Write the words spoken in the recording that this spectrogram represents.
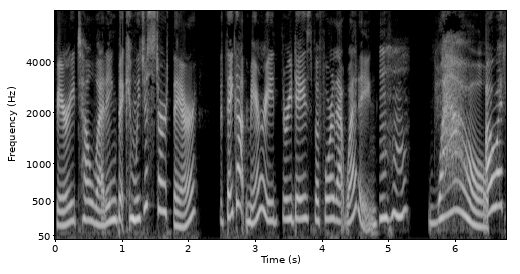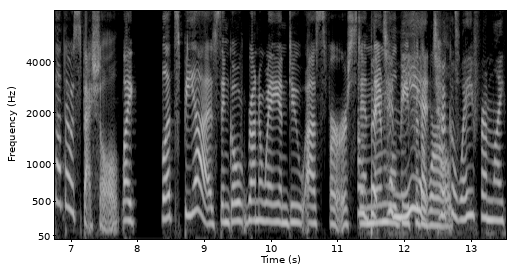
fairy tale wedding. But can we just start there? That they got married three days before that wedding. Mm-hmm. Wow. Oh, I thought that was special. Like, let's be us and go run away and do us first, Oh, and then we'll me, be for the it world. took away from like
